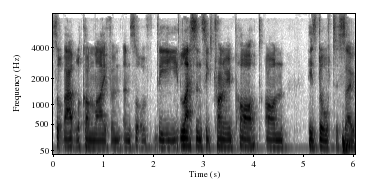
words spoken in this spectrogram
sort of outlook on life and, and sort of the lessons he's trying to impart on his daughter. So,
